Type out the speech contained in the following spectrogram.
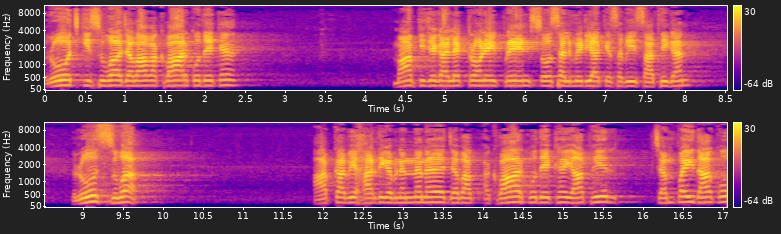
रोज की सुबह जब आप अखबार को देखें। माफ़ कीजिएगा इलेक्ट्रॉनिक प्रिंट सोशल मीडिया के सभी साथीगण, रोज सुबह आपका भी हार्दिक अभिनंदन है। जब आप अखबार को देखें या फिर चंपई दा को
